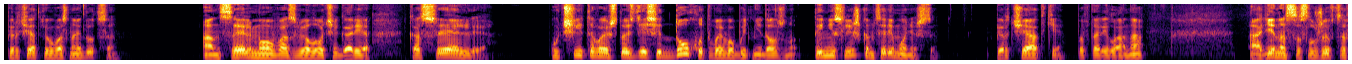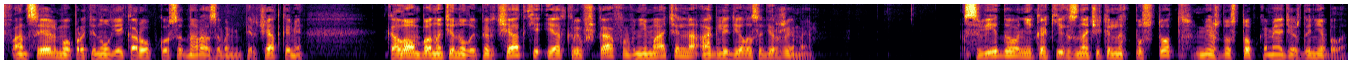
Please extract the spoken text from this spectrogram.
Перчатки у вас найдутся? Ансельмо возвел очи горе. Касселли, учитывая, что здесь и духу твоего быть не должно, ты не слишком церемонишься. Перчатки, — повторила она. Один из сослуживцев Ансельмо протянул ей коробку с одноразовыми перчатками. Коломбо натянула перчатки и, открыв шкаф, внимательно оглядела содержимое. С виду никаких значительных пустот между стопками одежды не было.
